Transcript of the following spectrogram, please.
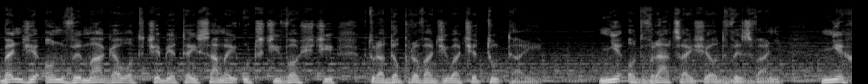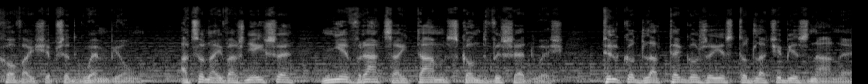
Będzie on wymagał od ciebie tej samej uczciwości, która doprowadziła cię tutaj. Nie odwracaj się od wyzwań, nie chowaj się przed głębią, a co najważniejsze, nie wracaj tam, skąd wyszedłeś, tylko dlatego, że jest to dla ciebie znane.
